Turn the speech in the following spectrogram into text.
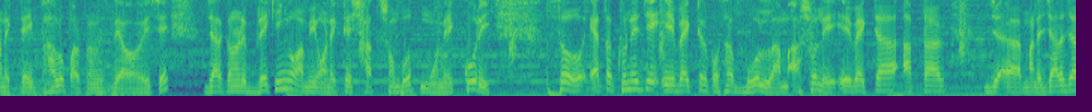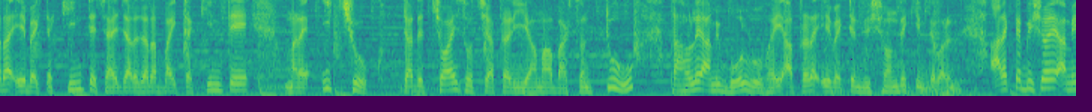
অনেকটাই ভালো পারফরমেন্স দেওয়া হয়েছে। যার কারণে ব্রেকিংও আমি অনেকটাই স্বাচ্ছন্দ্য মনে করি। সো এতক্ষণে যে এই ব্যাগটার কথা বললাম, আসলে এই ব্যাগটা আপনার মানে যারা যারা এই ব্যাগটা কিনতে চায়, যারা যারা বাইকটা কিনতে মানে ইচ্ছুক, যাদের চয়েস হচ্ছে আপনার ইয়ামা ভার্সন টু তাহলে আমি বলব ভাই, আপনারা এই ব্যাগটা নিঃসন্দেহে কিনতে পারেন। আরেকটা বিষয়ে আমি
